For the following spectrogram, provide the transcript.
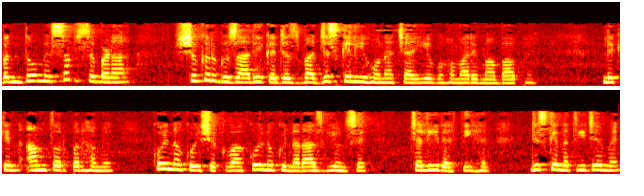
بندوں میں سب سے بڑا شکر گزاری کا جذبہ جس کے لیے ہونا چاہیے وہ ہمارے ماں باپ ہیں۔ لیکن عام طور پر ہمیں کوئی نہ کوئی شکوا کوئی نہ کوئی ناراضگی ان سے چلی رہتی ہے، جس کے نتیجے میں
